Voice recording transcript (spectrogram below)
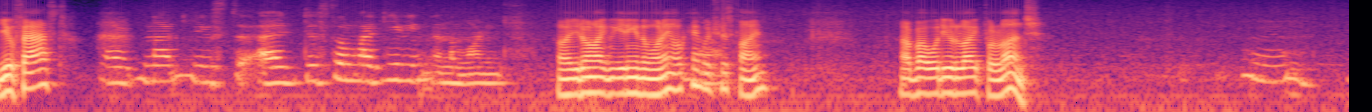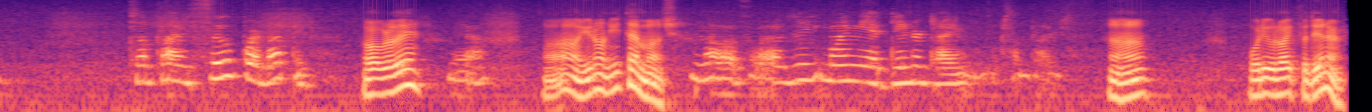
you fast? I'm not used to. I just don't like eating in the mornings. Oh, you don't like eating in the morning? Okay, which is fine. How about what do you like for lunch? Mm. Sometimes soup or nothing. Oh, really? Yeah. Oh, you don't eat that much. No, it's, I eat mainly at dinner time sometimes. Uh huh. What do you like for dinner?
